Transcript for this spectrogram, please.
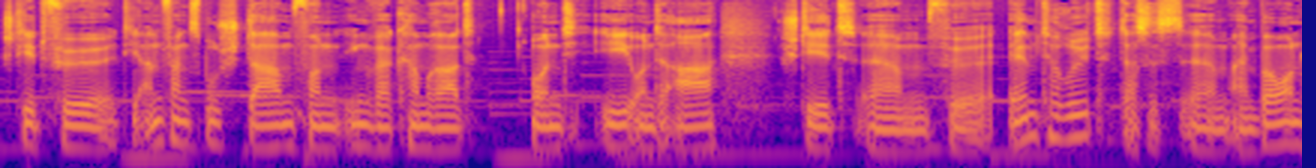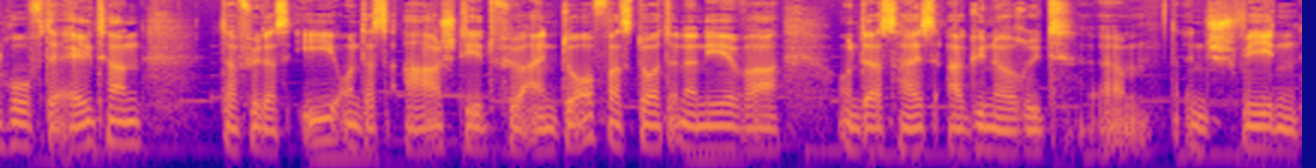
steht für die Anfangsbuchstaben von Ingvar Kamrat und E und A steht ähm, für Elmterüt. Das ist ähm, ein Bauernhof der Eltern dafür das E und das A steht für ein Dorf, was dort in der Nähe war und das heißt Agynaryd ähm, in Schweden.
